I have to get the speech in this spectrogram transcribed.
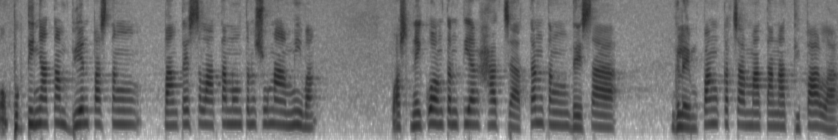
Oh bukti nyata mbien pas teng pantai selatan nonton tsunami, Bang. Pas niku wonten tiang hajatan teng desa Glempang Kecamatan Adipala.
